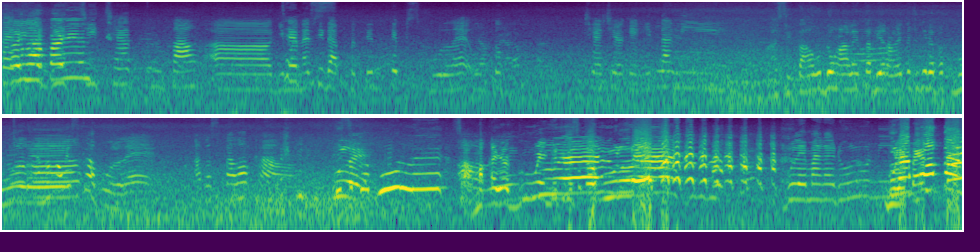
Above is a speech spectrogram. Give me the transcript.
Lagi ngapain? lagi chat tentang eh, gimana Tips. sih dapetin tips bule untuk cewek-cewek kayak kita nih. Kasih tahu dong Aleta biar Aleta juga dapat bule. Emang kamu suka bule? Atau suka lokal? bule. Suka bule. Sama Oh, kayak bule. gue, gue juga suka bule. bule mana dulu nih? Bule petan.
